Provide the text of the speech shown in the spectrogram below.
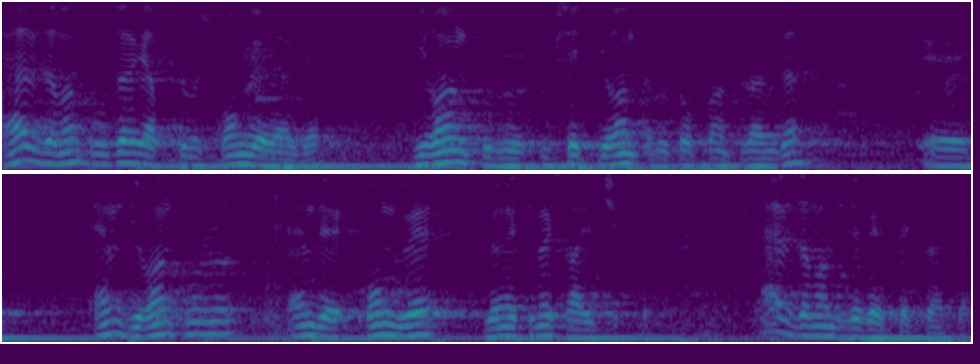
her zaman burada yaptığımız kongrelerde, divan kurulu, yüksek divan kurulu toplantılarında e, hem divan kurulu hem de kongre yönetime sahip çıktı. Her zaman bize destek verdiler.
